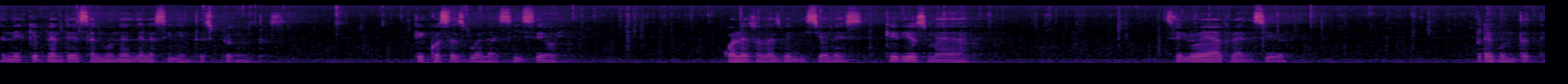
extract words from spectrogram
en el que plantees algunas de las siguientes preguntas. ¿Qué cosas buenas hice hoy? ¿Cuáles son las bendiciones que Dios me ha dado? ¿Se lo he agradecido? Pregúntate,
